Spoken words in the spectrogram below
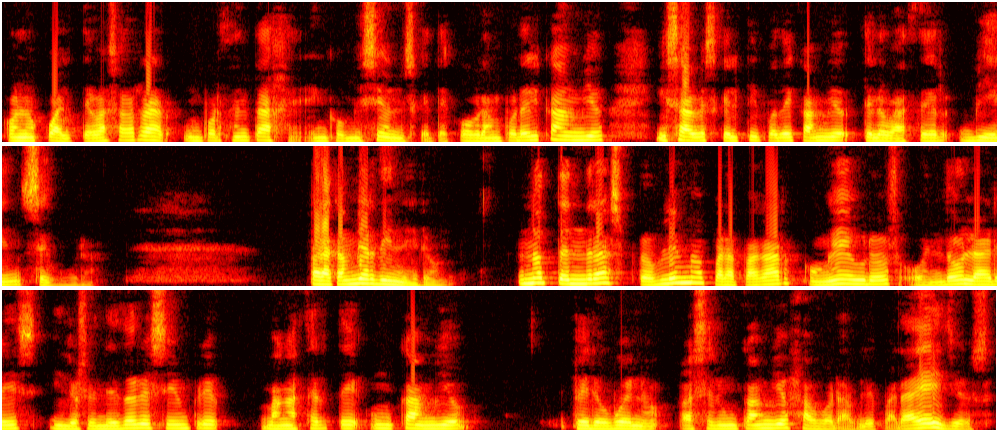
con lo cual te vas a ahorrar un porcentaje en comisiones que te cobran por el cambio y sabes que el tipo de cambio te lo va a hacer bien seguro. Para cambiar dinero, no tendrás problema para pagar con euros o en dólares y los vendedores siempre van a hacerte un cambio, pero bueno, va a ser un cambio favorable para ellos.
